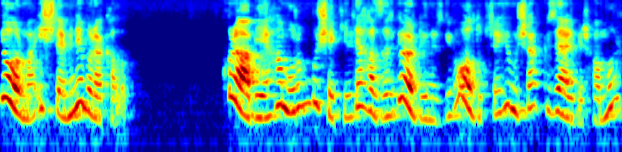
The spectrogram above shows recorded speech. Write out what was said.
Yoğurma işlemini bırakalım. Kurabiye hamurum bu şekilde hazır. Gördüğünüz gibi oldukça yumuşak, güzel bir hamur.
